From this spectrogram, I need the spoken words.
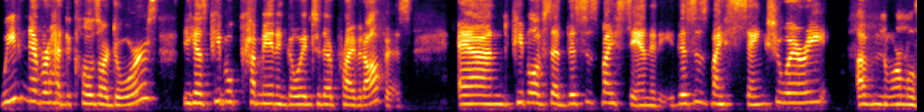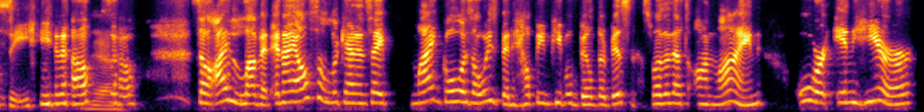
we've never had to close our doors because people come in and go into their private office. And people have said this is my sanity. This is my sanctuary of normalcy you know? Yeah. so so i love it. And i also look at it and say my goal has always been helping people build their business whether that's online or in here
